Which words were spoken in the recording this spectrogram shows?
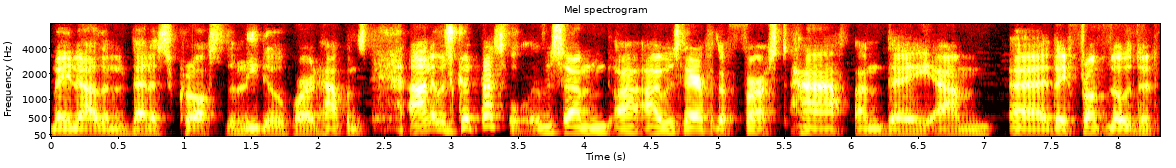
main island of Venice across to the Lido where it happens, and it was a good festival. It was I, I was there for the first half, and they uh, they front loaded.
